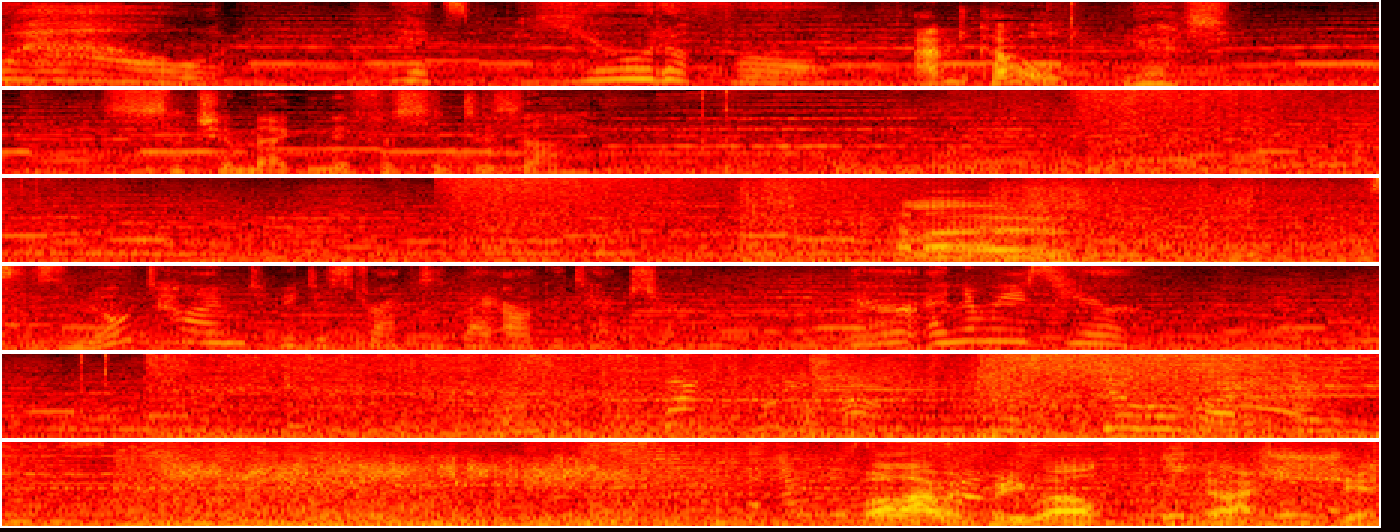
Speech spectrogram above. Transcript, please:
Wow, it's beautiful. And cold. Yes. Such a magnificent design. Hello. This is no time to be distracted by architecture. There are enemies here. Well, that went pretty well. Oh, shit.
